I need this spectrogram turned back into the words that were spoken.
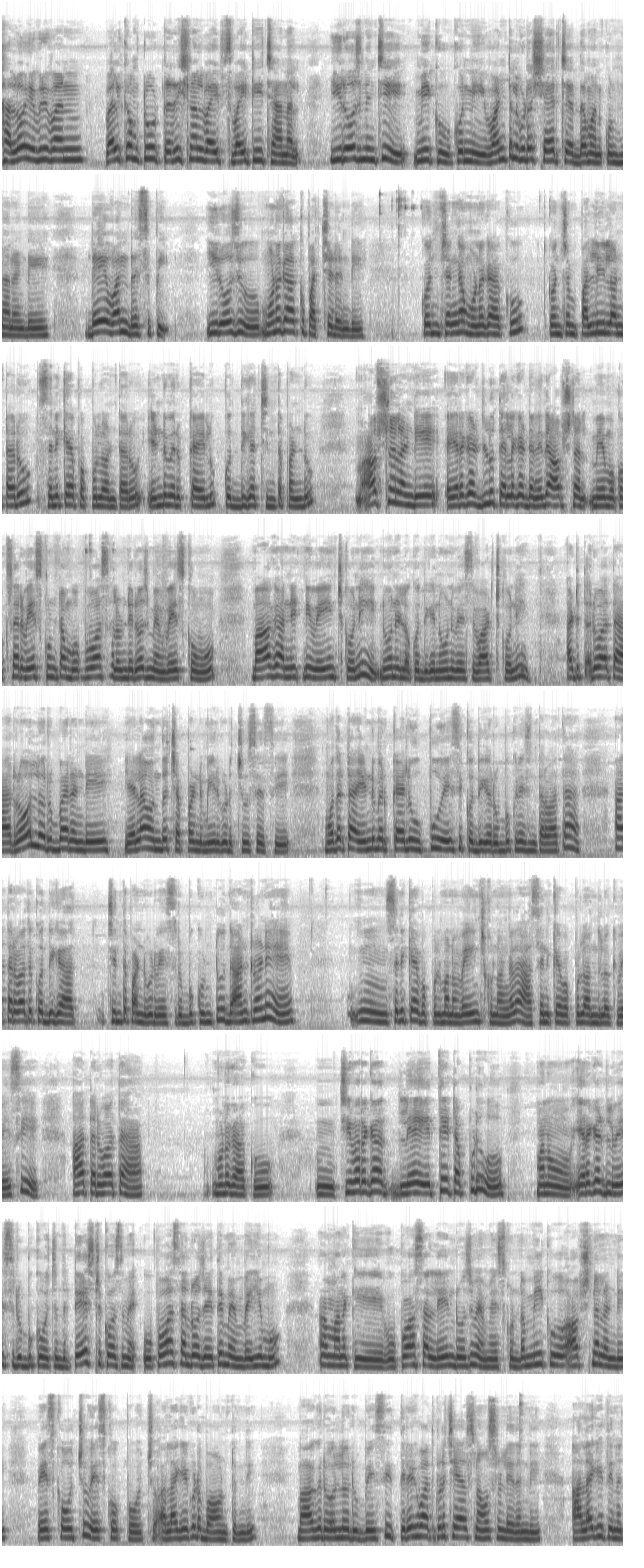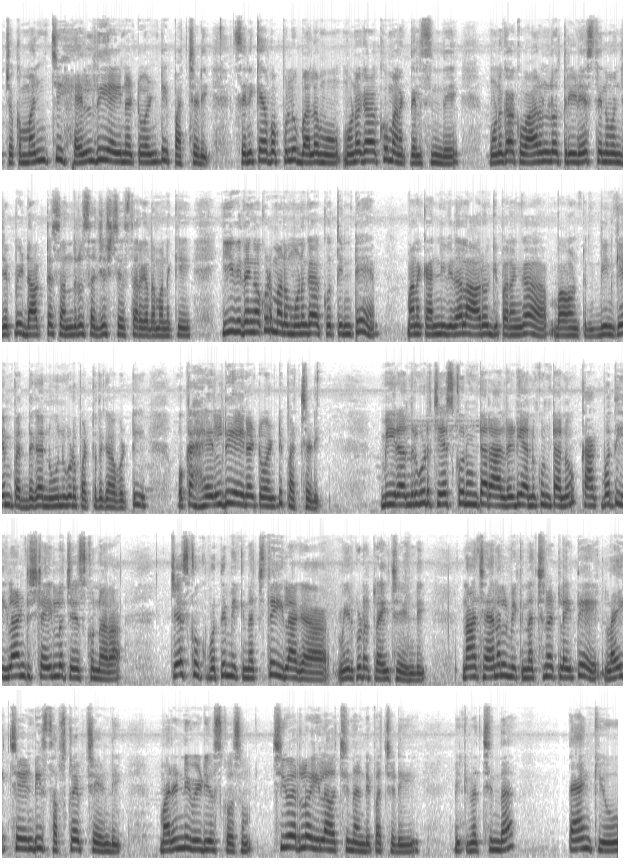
Hello everyone welcome to traditional vibes YT channel. ఈ రోజు నుంచి మీకు కొన్ని వంటలు కూడా షేర్ చేద్దాం అనుకుంటున్నానండి. Day one recipe. ఈరోజు మునగాకు పచ్చడి అండి కొంచెంగా మునగాకు కొంచెం పల్లీలు అంటారు శనగకాయ పప్పులు అంటారు ఎండుమిరపకాయలు కొద్దిగా చింతపండు ఆప్షనల్ అండి. ఎర్రగడ్డలు తెల్లగడ్డ అనేది ఆప్షనల్. మేము ఒక్కొక్కసారి వేసుకుంటాం. ఉపవాసాలు ఉండే రోజు మేము వేసుకోము. బాగా అన్నిటినీ వేయించుకొని నూనెలో కొద్దిగా నూనె వేసి వాడ్చుకొని అటు తర్వాత రోల్లో రుబ్బారండి ఎలా ఉందో చెప్పండి మీరు కూడా చూసేసి. మొదట ఎండుమిరపకాయలు ఉప్పు వేసి కొద్దిగా రుబ్బుకునేసిన తర్వాత ఆ తర్వాత కొద్దిగా చింతపండు కూడా వేసి రుబ్బుకుంటూ దాంట్లోనే శనక్కాయ పప్పులు మనం వేయించుకున్నాం కదా ఆ శనక్కాయ పప్పులు అందులోకి వేసి ఆ తర్వాత మునగాకు చివరిగా చివరగా లే ఎత్తేటప్పుడు మనం ఎర్రగడ్డలు వేసి రుబ్బుకోవచ్చు. అది టేస్ట్ కోసమే. ఉపవాసాల రోజు అయితే మేము వెయ్యము. మనకి ఉపవాసాలు లేని రోజు మేము వేసుకుంటాం. మీకు ఆప్షనల్ అండి. వేసుకోవచ్చు వేసుకోకపోవచ్చు. అలాగే కూడా బాగుంటుంది. బాగా రోల్లో రుబ్బేసి తిరగబాతు కూడా చేయాల్సిన అవసరం లేదండి. అలాగే తినొచ్చు. ఒక మంచి హెల్దీ అయినటువంటి పచ్చడి. శనికాయ పప్పులు బలము మునగాకు మనకు తెలిసిందే. మునగాకు వారంలో త్రీ డేస్ తినమని చెప్పి డాక్టర్స్ అందరూ సజెస్ట్ చేస్తారు కదా మనకి. ఈ విధంగా కూడా మనం మునగాకు తింటే మనకు అన్ని విధాల ఆరోగ్యపరంగా బాగుంటుంది. దీనికి ఏం పెద్దగా నూనె కూడా పట్టదు కాబట్టి ఒక హెల్దీ అయినటువంటి పచ్చడి. మీరందరూ కూడా చేసుకొని ఉంటారు ఆల్రెడీ అనుకుంటాను. కాకపోతే ఇలాంటి స్టైల్లో చేసుకున్నారా? చేసుకోకపోతే మీకు నచ్చితే ఇలాగా మీరు కూడా ట్రై చేయండి. నా ఛానల్ మీకు నచ్చినట్లయితే లైక్ చేయండి సబ్స్క్రైబ్ చేయండి. మరిన్ని వీడియోస్ కోసం చివరిలో ఇలా వచ్చిందండి పచ్చడి. మీకు నచ్చిందా? Thank you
